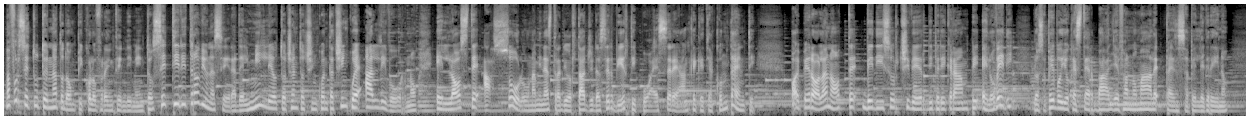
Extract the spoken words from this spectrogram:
Ma forse tutto è nato da un piccolo fraintendimento. Se ti ritrovi una sera del 1855 a Livorno e l'oste ha solo una minestra di ortaggi da servirti, può essere anche che ti accontenti. Poi però la notte vedi i sorci verdi per i crampi e lo vedi? Lo sapevo io che ste erbaglie fanno male, pensa Pellegrino.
